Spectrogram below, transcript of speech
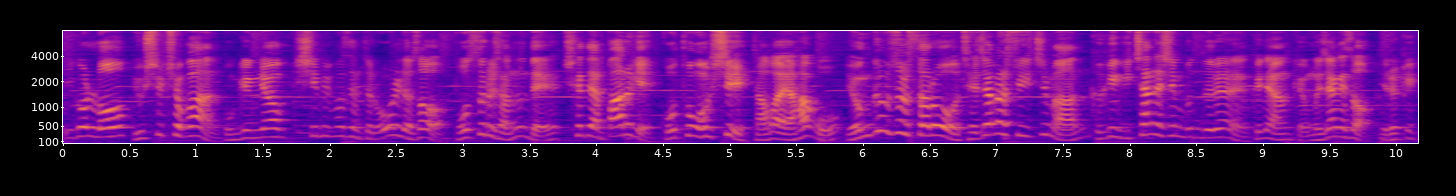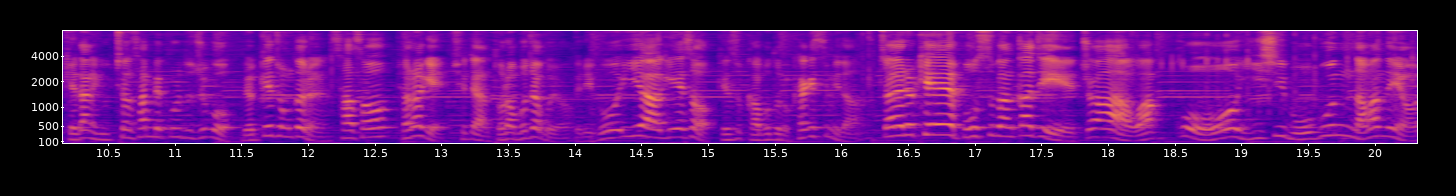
이걸로 60초간 공격력 12%를 올려서 보스를 잡는데 최대한 빠르게 고통 없이 잡아야 하고 연금술사로 제작할 수 있지만 그게 귀찮으신 분들은 그냥 경매장에서 이렇게 개당 6,300불도 주고 몇 개 정도는 사서 편하게 최대한 돌아보자고요. 그리고 이야기에서 계속 가보도록 하겠습니다. 자 이렇게 보스방까지 쫙 왔고 25분 남았네요.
